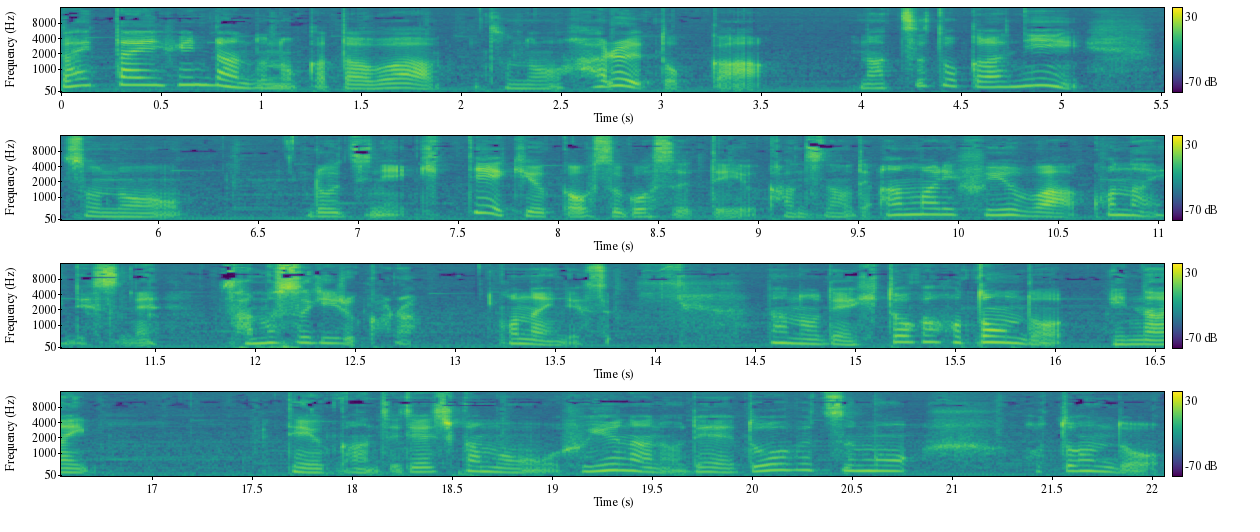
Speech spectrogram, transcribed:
大体フィンランドの方はその春とか夏とかにそのロッジに来て休暇を過ごすっていう感じなのであんまり冬は来ないんですね。寒すぎるから来ないんです。なので人がほとんどいないっていう感じでしかも冬なので動物もほとんど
